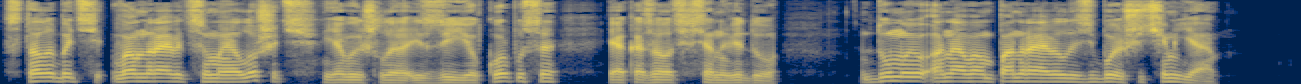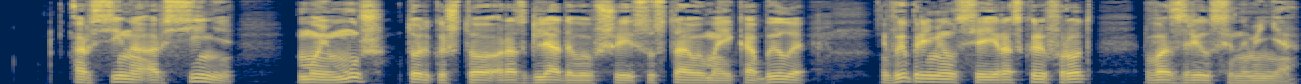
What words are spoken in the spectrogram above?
«Стало быть, вам нравится моя лошадь?» Я вышла из-за ее корпуса и оказалась вся на виду. «Думаю, она вам понравилась больше, чем я». Арсина Арсини, мой муж, только что разглядывавший суставы моей кобылы, выпрямился и, раскрыв рот, воззрился на меня.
